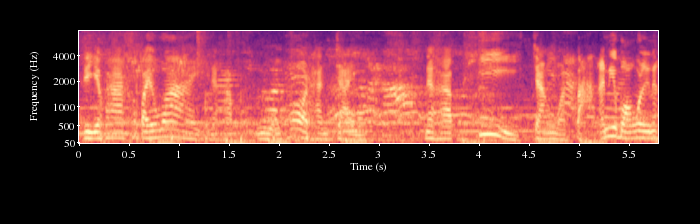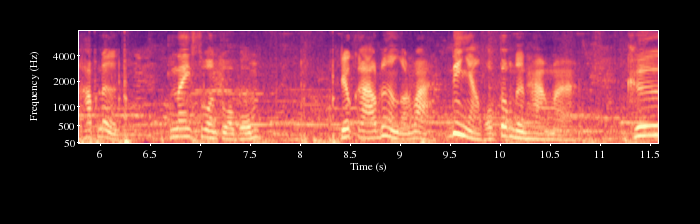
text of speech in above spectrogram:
เดี๋ยวจะพาเข้าไปไหว้นะครับหลวงพ่อทันใจนะครับ ที่จังหวัดตากอันนี้บอกเลยนะครับเนอะในส่วนตัวผม เดี๋ยวกล่าวเรื่องก่อนว่า นี่อย่างผมต้องเดินทางมา คือ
